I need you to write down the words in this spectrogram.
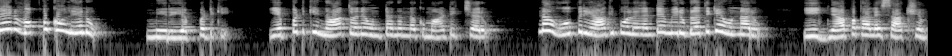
నేను ఒప్పుకోలేను. మీరు ఎప్పటికీ ఎప్పటికీ నాతోనే ఉంటానన్న నాకు మాట ఇచ్చారు నా ఊపిరి ఆగిపోలేదంటే మీరు బ్రతికే ఉన్నారు. ఈ జ్ఞాపకాలే సాక్ష్యం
